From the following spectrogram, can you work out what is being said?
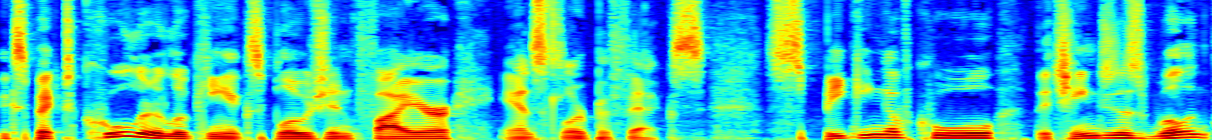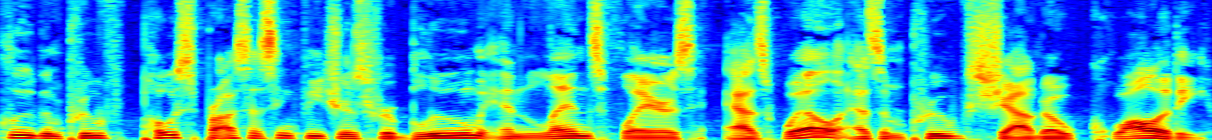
Expect cooler looking explosion, fire, and slurp effects. Speaking of cool, the changes will include improved post processing features for bloom and lens flares, as well as improved shadow quality.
